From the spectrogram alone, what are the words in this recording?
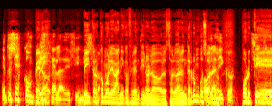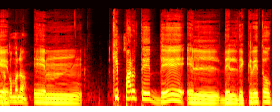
Entonces es compleja la definición. Víctor, ¿cómo le va? Nico Fiorentino, lo, lo saluda. Lo interrumpo. Hola, Nico. Porque, ¿cómo no? Em, ¿Qué parte de del decreto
